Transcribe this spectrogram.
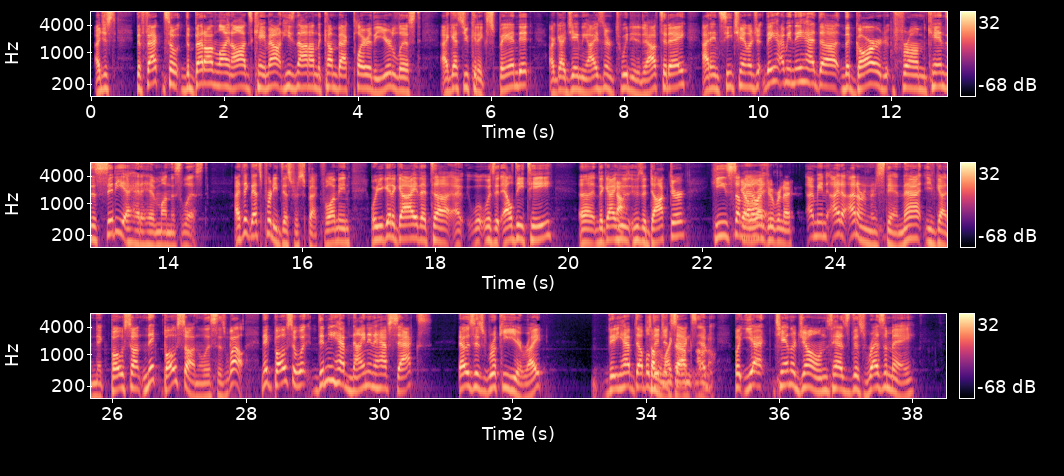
I just the fact so the bet online odds came out. He's not on the comeback player of the year list. I guess you could expand it. Our guy Jamie Eisner tweeted it out today. I didn't see Chandler. They, I mean, they had uh, the guard from Kansas City ahead of him on this list. I think that's pretty disrespectful. I mean, where you get a guy that uh, was it LDT, uh, the guy yeah. who's, who's a doctor He's somehow. Yeah, Laurent Duvernay. I mean, I, I don't understand that. You've got Nick Bosa on Nick Bosa on the list as well. Nick Bosa, what didn't he have nine and a half sacks? That was his rookie year, right? Did he have double Something digit like sacks? I mean, um, but yet Chandler Jones has this resume,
